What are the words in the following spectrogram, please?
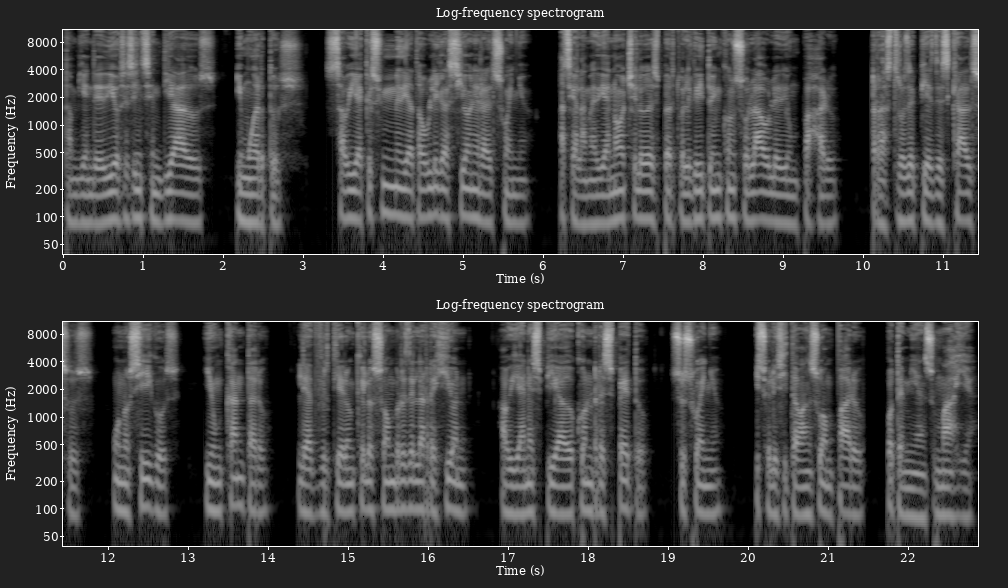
también de dioses incendiados, y muertos. Sabía que su inmediata obligación era el sueño. Hacia la medianoche lo despertó el grito inconsolable de un pájaro. Rastros de pies descalzos, unos higos y un cántaro le advirtieron que los hombres de la región habían espiado con respeto su sueño y solicitaban su amparo o temían su magia.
